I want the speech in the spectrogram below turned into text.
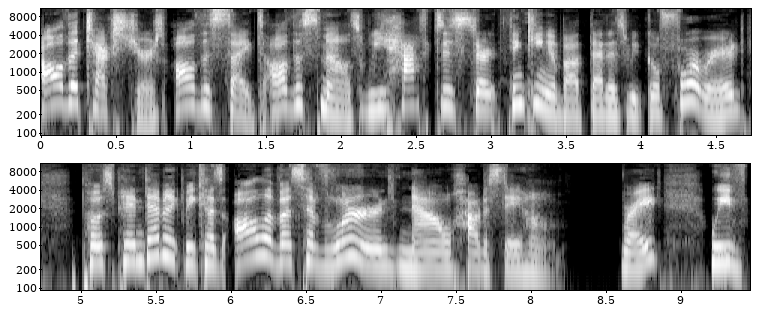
all the textures, all the sights, all the smells. We have to start thinking about that as we go forward post pandemic because all of us have learned now how to stay home, right? We've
